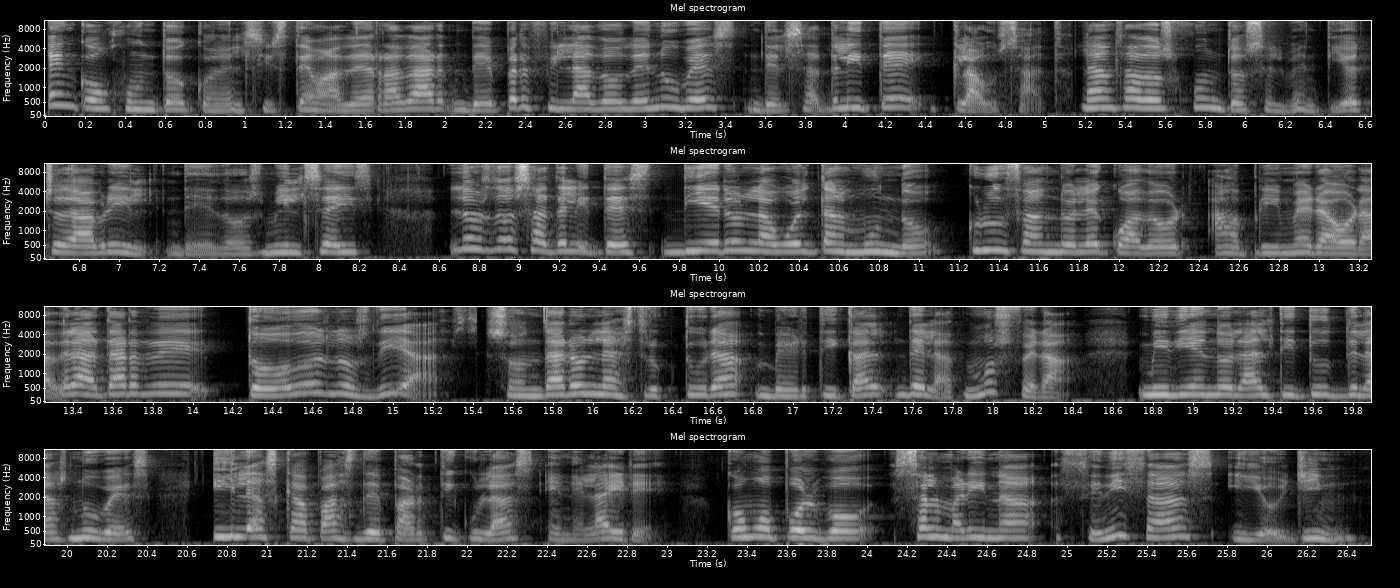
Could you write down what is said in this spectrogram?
en conjunto con el sistema de radar de perfilado de nubes del satélite CloudSat. Lanzados juntos el 28 de abril de 2006, los dos satélites dieron la vuelta al mundo cruzando el Ecuador a primera hora de la tarde todos los días. Sondaron la estructura vertical de la atmósfera, midiendo la altitud de las nubes y las capas de partículas en el aire, como polvo, sal marina, cenizas y hollín.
